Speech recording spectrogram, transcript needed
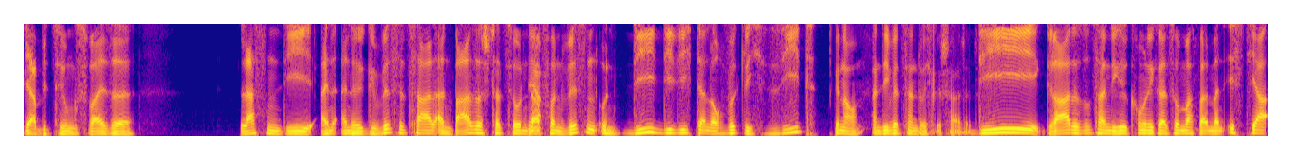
Ja, beziehungsweise lassen die ein, eine gewisse Zahl an Basisstationen ja. davon wissen und die, die dich dann auch wirklich sieht, genau, an die wird's dann durchgeschaltet. Die gerade sozusagen die Kommunikation macht, weil man ist ja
